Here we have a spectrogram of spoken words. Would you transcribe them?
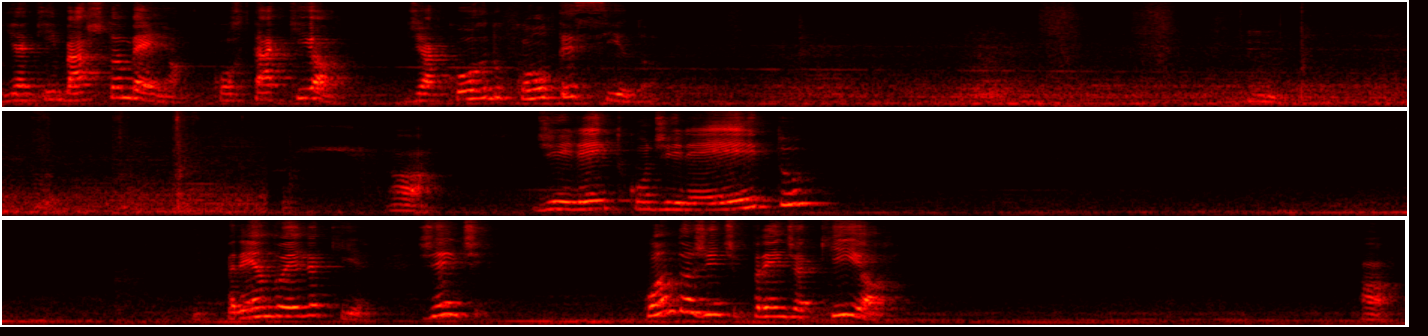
E aqui embaixo também, ó. Cortar aqui, ó, de acordo com o tecido, ó. Hum. Ó, direito com direito. E prendo ele aqui. Gente, quando a gente prende aqui, ó, ó,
